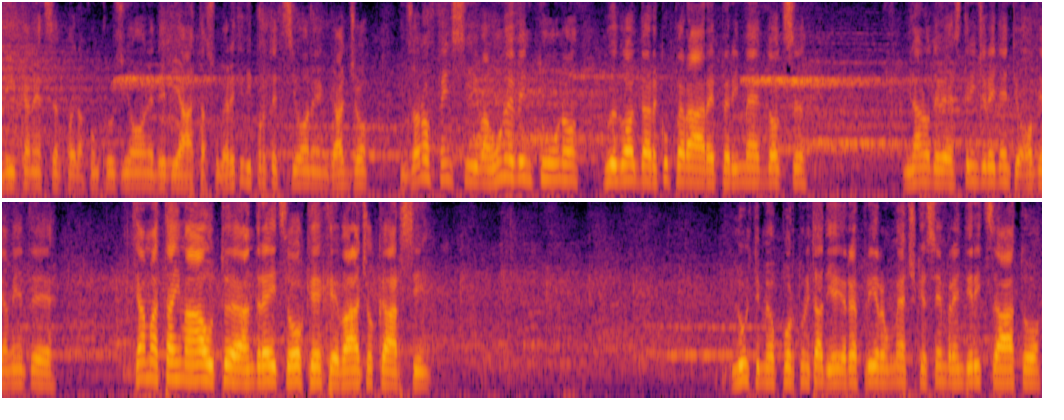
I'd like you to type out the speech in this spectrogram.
Likanez, poi la conclusione deviata sulle reti di protezione, ingaggio in zona offensiva, 1-21, due gol da recuperare per i Mad Dogs. Milano deve stringere i denti, ovviamente chiama time out Andrei Zocche che va a giocarsi l'ultima opportunità di riaprire un match che sembra indirizzato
